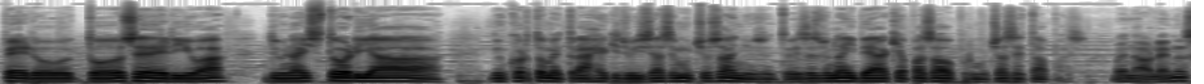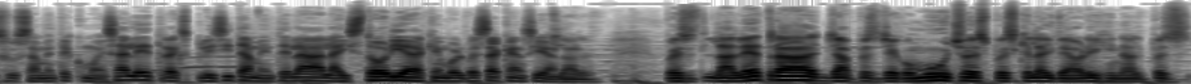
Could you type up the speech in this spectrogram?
pero todo se deriva de una historia, de un cortometraje que yo hice hace muchos años. Entonces es una idea que ha pasado por muchas etapas. Bueno, háblenos justamente como esa letra, explícitamente la, la historia que envuelve esta canción. Claro, pues la letra ya pues llegó mucho después que la idea original, pues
